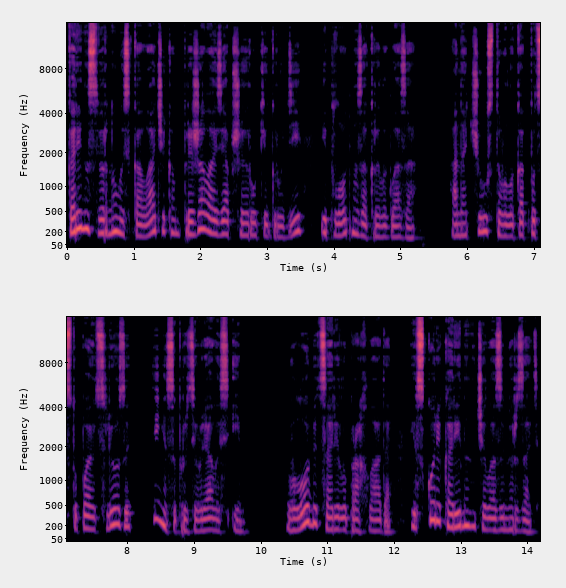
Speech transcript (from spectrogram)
Карина свернулась калачиком, прижала озябшие руки к груди и плотно закрыла глаза. Она чувствовала, как подступают слезы, и не сопротивлялась им. В лобе царила прохлада, и вскоре Карина начала замерзать.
